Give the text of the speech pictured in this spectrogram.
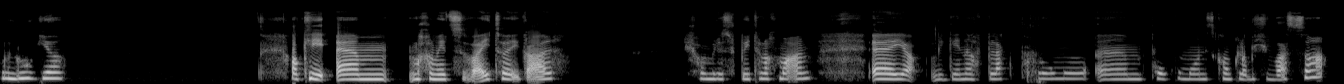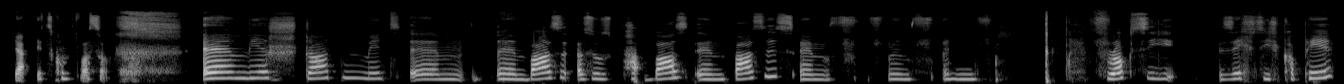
Lugia. Okay, ähm, machen wir jetzt weiter, egal. Ich schaue mir das später nochmal an. Äh, ja, wir gehen nach Black Promo. Ähm, Pokémon. Es kommt, glaube ich, Wasser. Ja, jetzt kommt Wasser. Ähm, wir starten mit ähm, ähm, Basis, also Bas ähm, Basis, ähm, ähm Froxy 60 KP.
